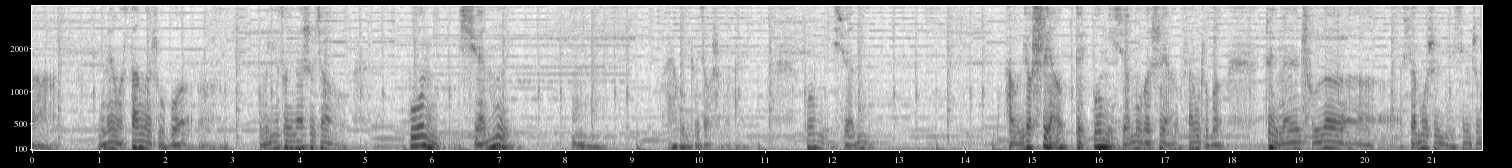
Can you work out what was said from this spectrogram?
啊，里面有三个主播，啊，我没记错应该是叫波米玄木，嗯，还有一个叫什么来？波米玄木，还有一个叫世阳，对，波米玄木和世阳三个主播，这里面除了玄木是女性之外，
